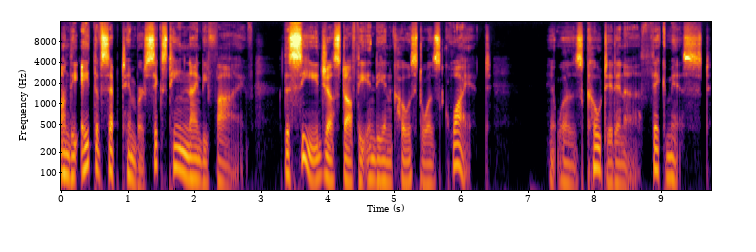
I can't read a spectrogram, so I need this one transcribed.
on the 8th of September, 1695, the sea just off the Indian coast was quiet. It was coated in a thick mist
